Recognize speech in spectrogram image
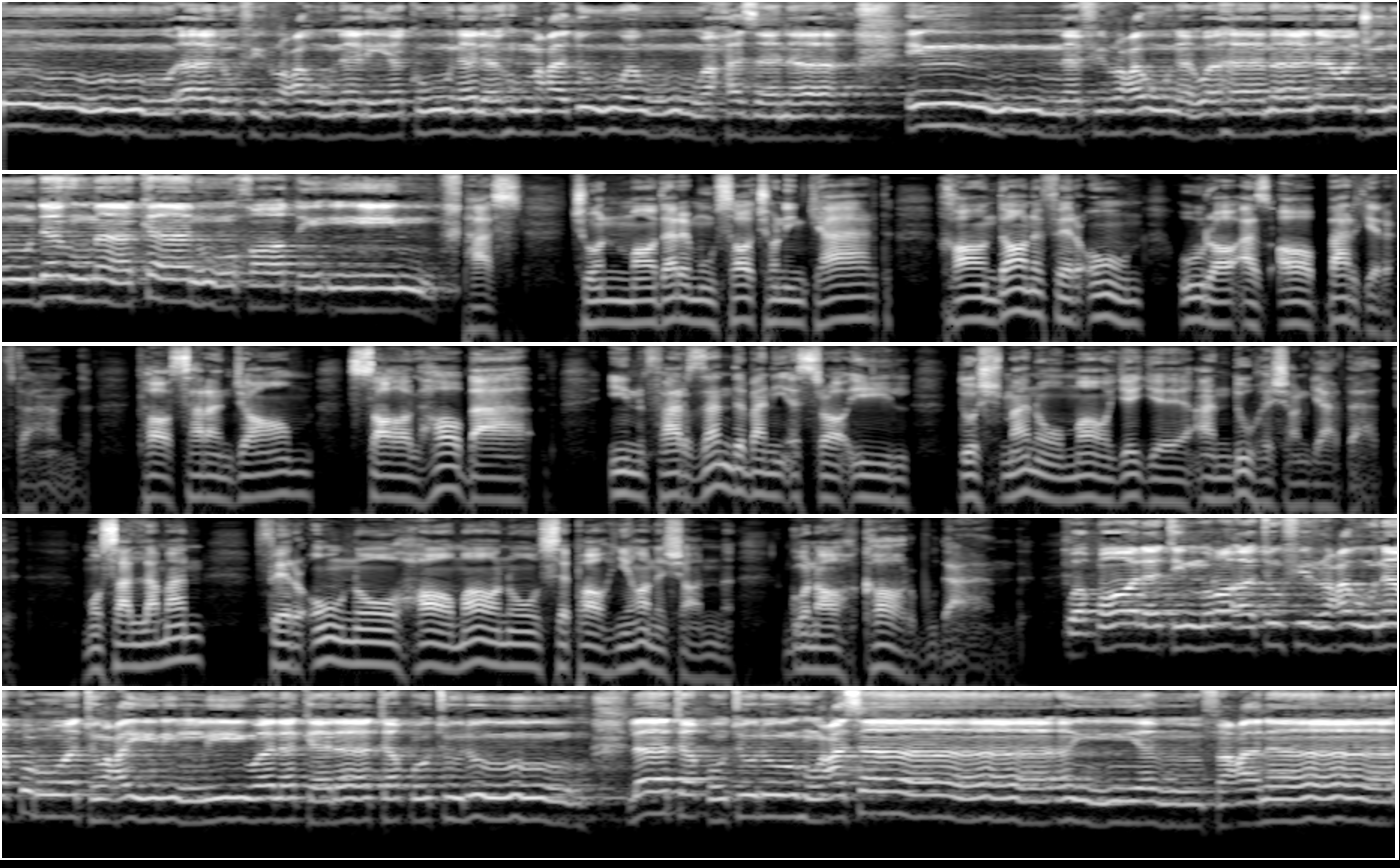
آل فرعون ليكون لهم عدوا وحزنا. إن فرعون وهامان وجنودهما كانوا خاطئين. پس چون مادر موسی چنین کرد خاندان فرعون او را از آب برگرفتند تا سرانجام سالها بعد این فرزند بنی اسرائیل دشمن و مایه اندوهشان گردد. مسلما فرعون و هامان و سپاهیانشان گناهکار بودند. وقالت امرأة فرعون قرة عين لي ولك لا تقتلوه لا تقتلوه عسى أن ينفعنا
